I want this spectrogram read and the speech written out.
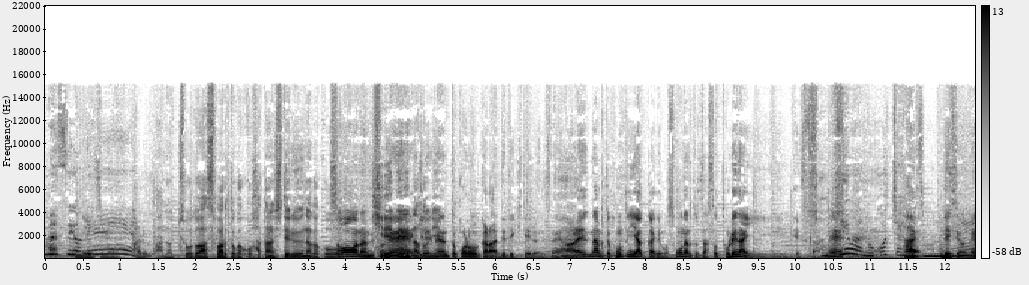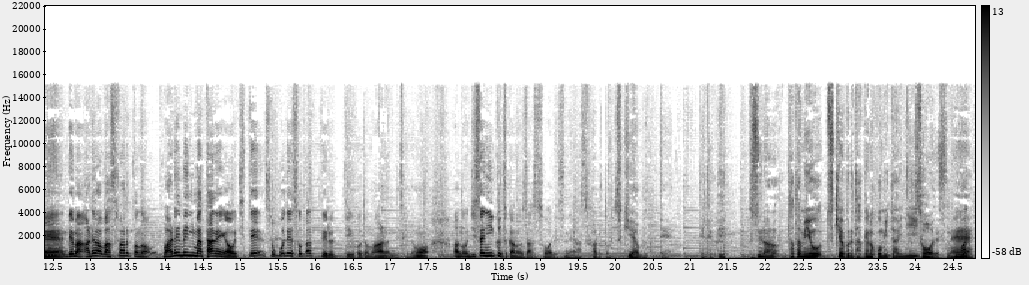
メージもあるあのちょうどアスファルトがこう破綻してるなんかこうそうなんです、ね、切れ目などに切れ目のところから出てきてるんですね、うん、あれになると本当に厄介でもそうなると雑草取れないですからね。は残っちゃいますもんね。はい、ですよね。で、まあ、あれはアスファルトの割れ目にまあ種が落ちて、そこで育ってるっていうこともあるんですけども、あの実際にいくつかの雑草はですね、アスファルトを突き破って出てくる。普通のあの畳を突き破るタケノコみたいにそうですね。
